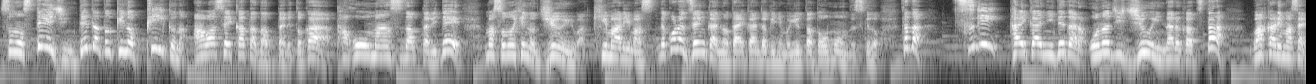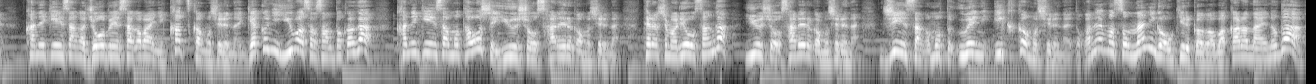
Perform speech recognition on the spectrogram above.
そのステージに出た時のピークの合わせ方だったりとか、パフォーマンスだったりで、まあ、その日の順位は決まります。で、これは前回の大会の時にも言ったと思うんですけど、ただ、次、大会に出たら同じ順位になるかっつったら、わかりません。金金さんが上弁佐賀前に勝つかもしれない。逆に湯浅さんとかが金金さんも倒して優勝されるかもしれない。寺島亮さんが優勝されるかもしれない。ジンさんがもっと上に行くかもしれないとかね。まあ、その何が起きるかがわからないのが、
